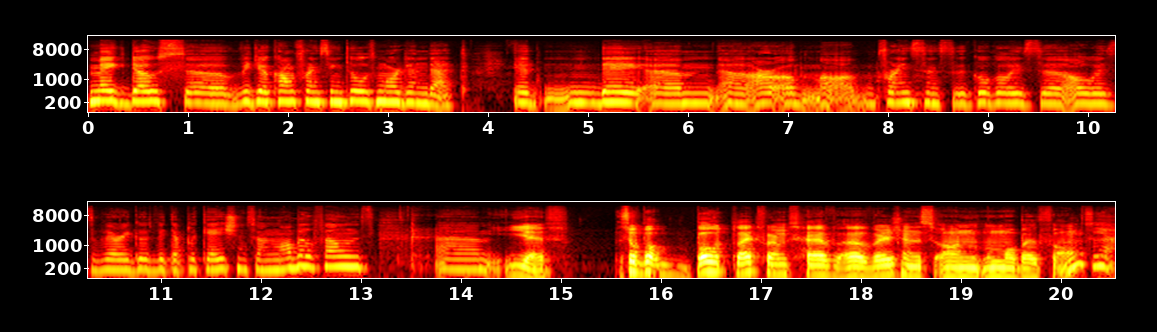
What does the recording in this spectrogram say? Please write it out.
make those uh, video conferencing tools more than that. It, they um, uh, are, um, uh, for instance, Google is always very good with applications on mobile phones. Um, yes so bo- both platforms have uh, versions on mobile phones yeah.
